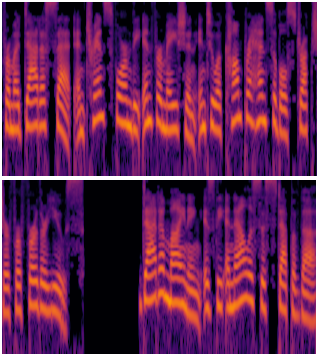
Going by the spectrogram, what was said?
from a data set and transform the information into a comprehensible structure for further use. Data mining is the analysis step of the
